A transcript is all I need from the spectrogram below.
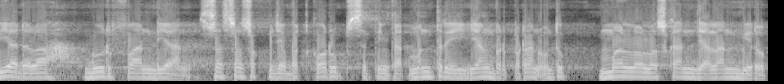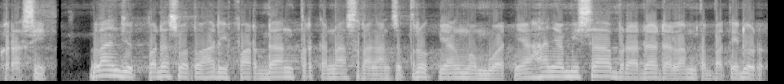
Dia adalah Gurvandian, sesosok pejabat korup setingkat menteri yang berperan untuk meloloskan jalan birokrasi. Lanjut, pada suatu hari Fardan terkena serangan stroke yang membuatnya hanya bisa berada dalam tempat tidur.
